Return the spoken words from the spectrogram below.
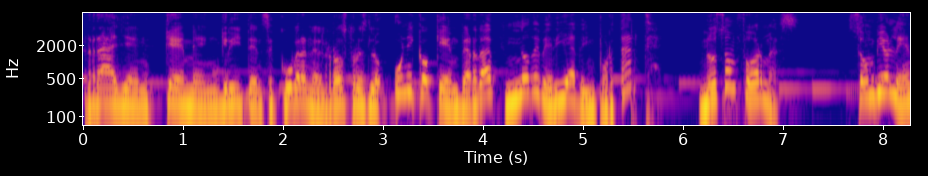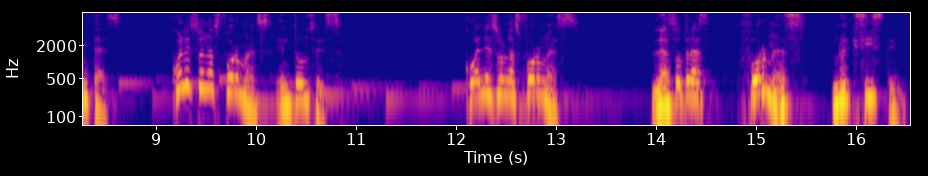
rayen, quemen, griten, se cubran el rostro es lo único que en verdad no debería de importarte. No son formas, son violentas. ¿Cuáles son las formas, entonces? ¿Cuáles son las formas? Las otras formas no existen.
